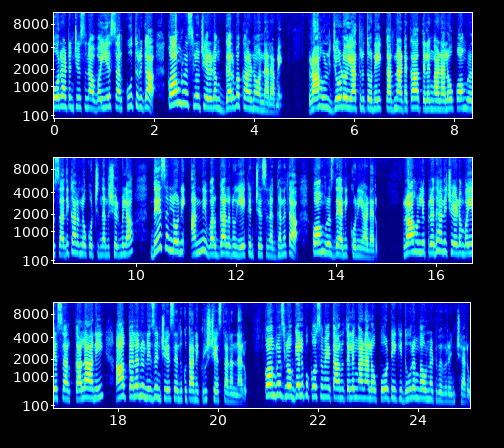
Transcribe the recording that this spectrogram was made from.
పోరాటం చేసిన వైఎస్ఆర్ కూతురుగా కాంగ్రెస్లో చేరడం గర్వకారణం అన్నారామె రాహుల్ జోడో యాత్రతోనే కర్ణాటక తెలంగాణలో కాంగ్రెస్ అధికారంలోకి వచ్చిందన్న షర్మిల. దేశంలోని అన్ని వర్గాలను ఏకం చేసిన ఘనత కాంగ్రెస్దే అని కొనియాడారు. రాహుల్ని ప్రధాని చేయడం వైఎస్ఆర్ కళ అని ఆ కళను నిజం చేసేందుకు తాను కృషి చేస్తానన్నారు. కాంగ్రెస్లో గెలుపు కోసమే తాను తెలంగాణలో పోటీకి దూరంగా ఉన్నట్టు వివరించారు.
